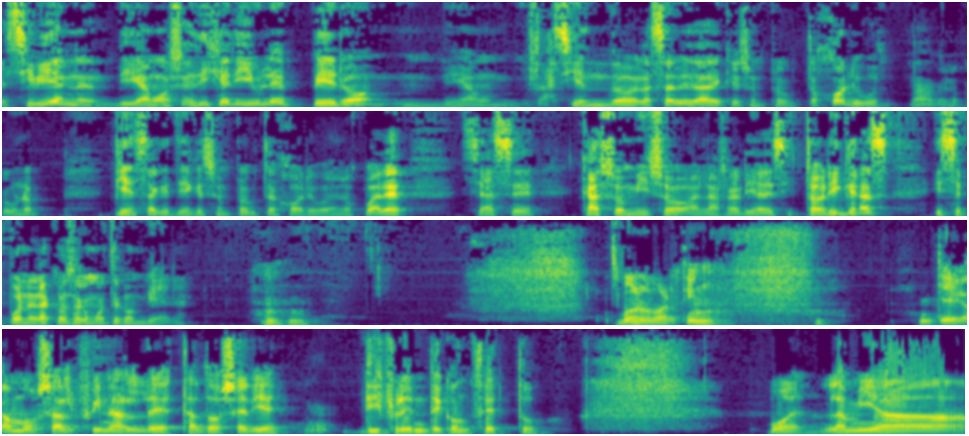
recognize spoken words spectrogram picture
si bien, digamos, es digerible, pero, digamos, haciendo la salvedad de que es un producto Hollywood, ¿no? Lo que uno piensa que tiene que ser un producto de Hollywood, en los cuales se hace caso omiso a las realidades históricas y se pone la cosa como te conviene. Bueno, Martín, llegamos al final de estas dos series, diferente concepto. Bueno, la mía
